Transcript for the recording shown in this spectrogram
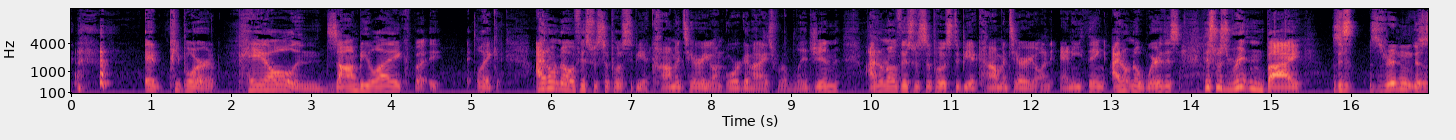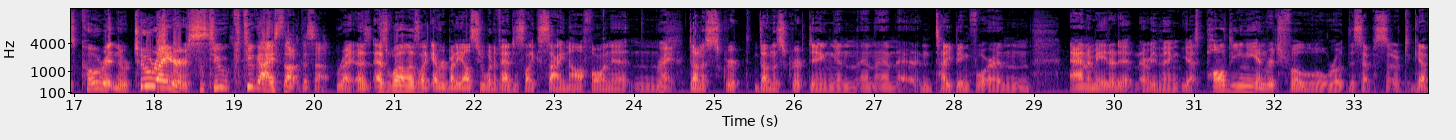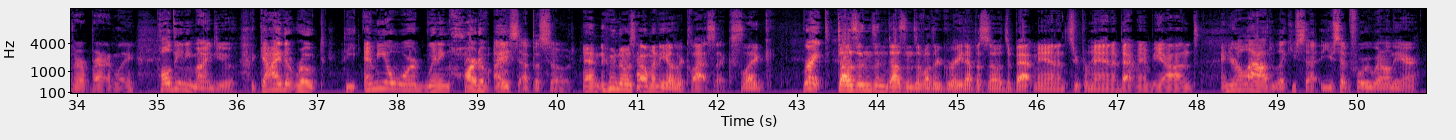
And people are pale and zombie-like, but it, like. I don't know if this was supposed to be a commentary on organized religion. I don't know if this was supposed to be a commentary on anything. I don't know where this this was written by This, this is written. This is co-written. There were two writers, two two guys thought this up. right? As as well as like everybody else who would have had to like sign off on it and Right. done a script, done the scripting and and and, and typing for it and animated it and everything. Yes, Paul Dini and Rich Fogel wrote this episode together. Apparently, Paul Dini, mind you, the guy that wrote the Emmy Award winning Heart of Ice episode. and who knows how many other classics like. Right. Dozens and dozens of other great episodes of Batman and Superman and Batman Beyond. And you're allowed, like you said, you said before we went on the air,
